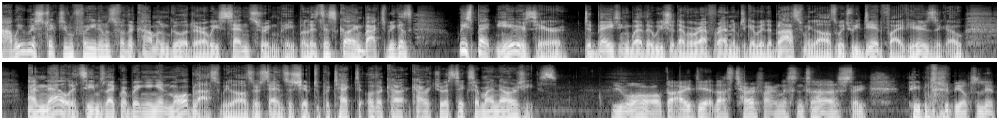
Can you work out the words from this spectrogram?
Are we restricting freedoms for the common good or are we censoring people? Is this going back to because we spent years here debating whether we should have a referendum to get rid of blasphemy laws, which we did five years ago. And now it seems like we're bringing in more blasphemy laws or censorship to protect other char- characteristics of minorities. You are. That idea, that's terrifying. Listen to her say people should be able to live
